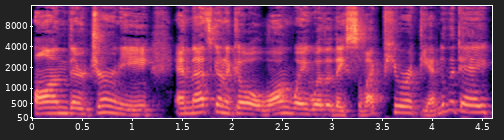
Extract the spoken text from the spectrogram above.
on their journey and that's going to go a long way whether they select pure at the end of the day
